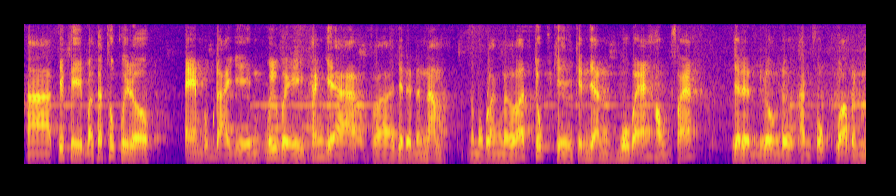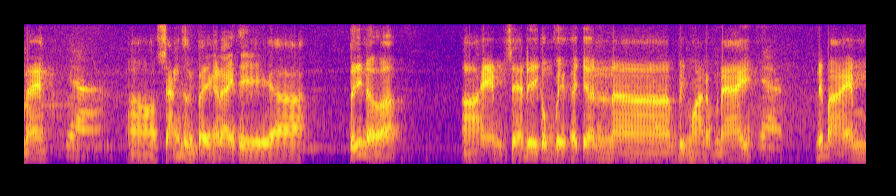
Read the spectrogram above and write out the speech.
À, trước khi mà kết thúc video em cũng đại diện quý vị khán giả và gia đình anh Năm. Một lần nữa chúc chị kinh doanh mua bán hồng phát. Gia đình luôn được hạnh phúc và bình an. Dạ. À, sẵn thuận tiện ở đây thì à, tí nữa à, em sẽ đi công việc ở trên à, Biên Hòa Đồng Nai. Dạ. Nếu mà em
